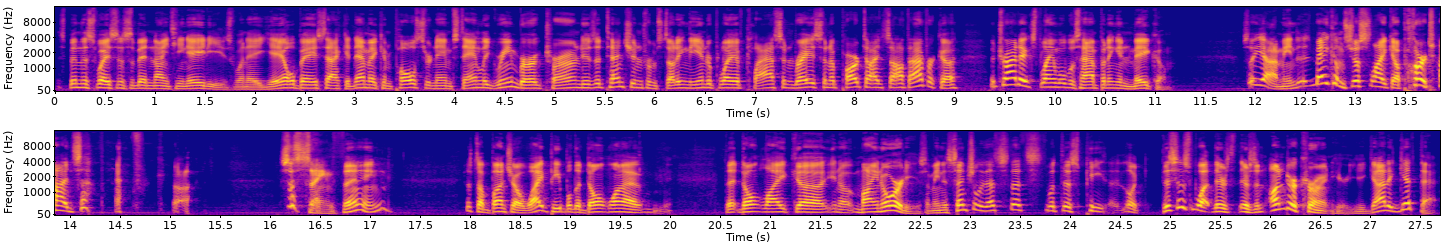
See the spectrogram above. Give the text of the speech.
It's been this way since the mid 1980s, when a Yale based academic and pollster named Stanley Greenberg turned his attention from studying the interplay of class and race in apartheid South Africa to try to explain what was happening in Macomb. So, yeah, I mean, Macomb's just like apartheid South Africa. It's the same thing just a bunch of white people that don't want to that don't like uh, you know minorities. I mean, essentially that's that's what this piece. Look, this is what there's there's an undercurrent here. You got to get that.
